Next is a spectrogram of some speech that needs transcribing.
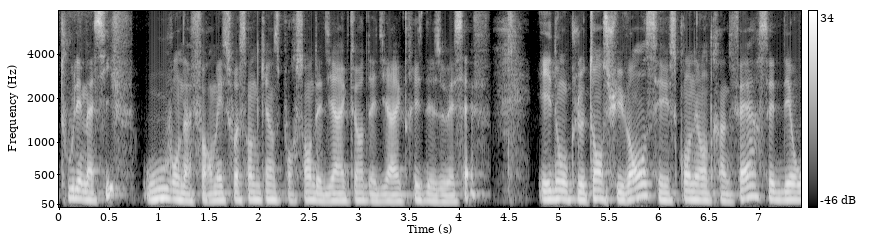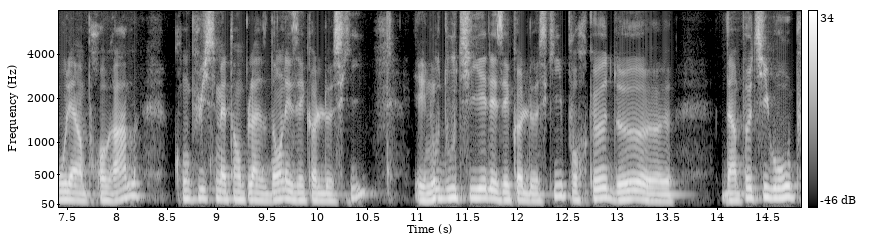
tous les massifs, où on a formé 75% des directeurs, des directrices des ESF. Et donc le temps suivant, c'est ce qu'on est en train de faire, c'est de dérouler un programme qu'on puisse mettre en place dans les écoles de ski et nous d'outiller les écoles de ski pour que de euh, d'un petit groupe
